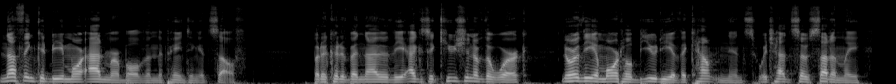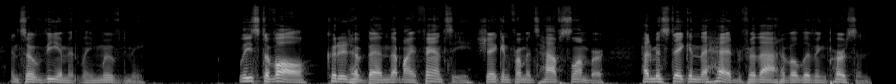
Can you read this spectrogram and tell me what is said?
nothing could be more admirable than the painting itself, but it could have been neither the execution of the work nor the immortal beauty of the countenance which had so suddenly and so vehemently moved me. Least of all could it have been that my fancy, shaken from its half slumber, had mistaken the head for that of a living person.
